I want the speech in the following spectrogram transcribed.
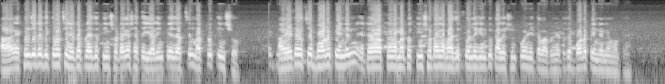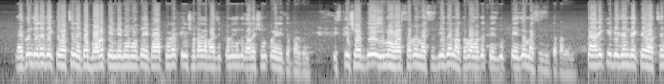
আর এখন যেটা দেখতে পাচ্ছেন, এটা প্রাইসও তিনশো টাকা, সাথে ইয়ারিং পেয়ে যাচ্ছেন মাত্র তিনশো। আর এটা হচ্ছে বড় পেন্ডেন্ট এটা আপনারা মাত্র তিনশো টাকা বাজেট করলে কিন্তু কালেকশন করে নিতে পারবেন। এটা হচ্ছে বড় পেন্ডেন্টের মধ্যে। এখন যেটা দেখতে পাচ্ছেন, এটা বড় পেন্ডেন্টের মধ্যে, এটা আপনারা তিনশো টাকা বাজেট করলে কিন্তু কালেকশন করে নিতে পারবেন। স্ক্রিনশট দিয়ে ইমো হোয়াটসঅ্যাপে মেসেজ দিয়ে দেন, অথবা আমাদের ফেসবুক পেজেও মেসেজ দিতে পারেন। আরেকটি ডিজাইন দেখতে পাচ্ছেন,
